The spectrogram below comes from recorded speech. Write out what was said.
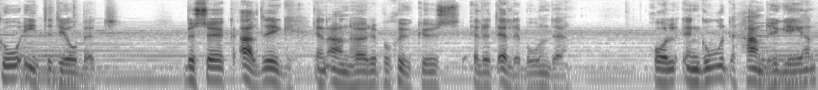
gå inte till jobbet. Besök aldrig en anhörig på sjukhus eller ett äldreboende. Håll en god handhygien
